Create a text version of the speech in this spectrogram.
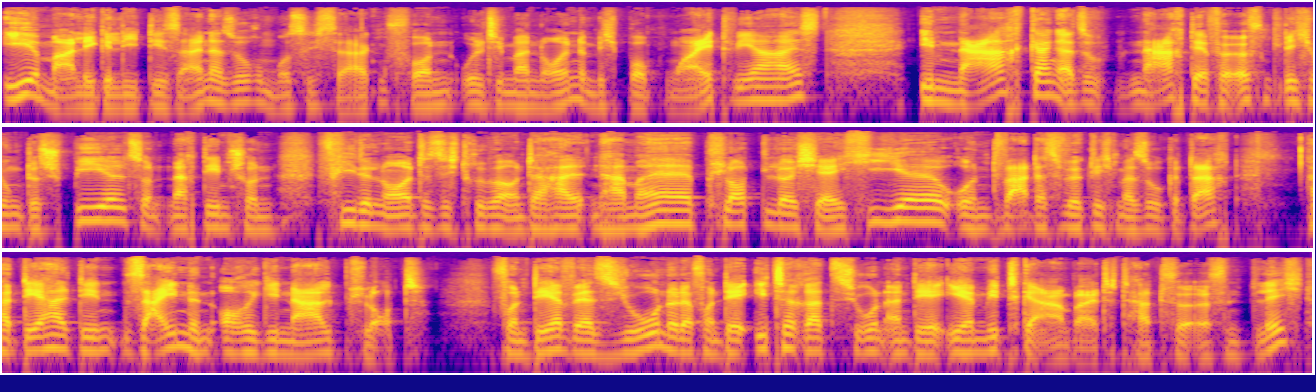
ehemalige Lead-Designer, so muss ich sagen, von Ultima 9, nämlich Bob White, wie er heißt, im Nachgang, also nach der Veröffentlichung des Spiels und nachdem schon viele Leute sich drüber unterhalten haben, äh, Plotlöcher hier und war das wirklich mal so gedacht, hat der halt den seinen Originalplot von der Version oder von der Iteration, an der er mitgearbeitet hat, veröffentlicht.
